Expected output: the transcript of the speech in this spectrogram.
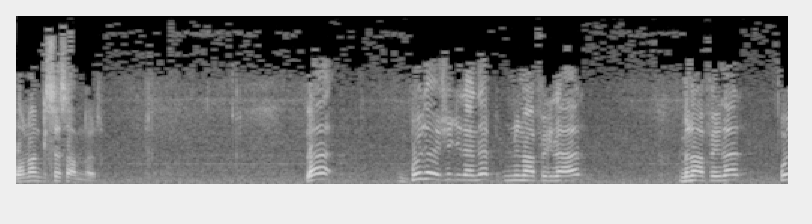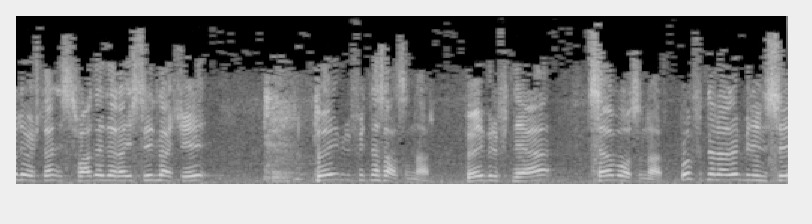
ondan qisas alınır. Və bu döyüşə gedəndə münafiqlər münafiqlər bu döyüşdən istifadə edərək istəyirlər ki, böyük bir fitnə salsınlar. Böyük bir fitnəyə səbəb olsunlar. Bu fitnələrin birincisi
